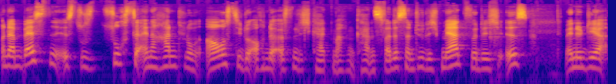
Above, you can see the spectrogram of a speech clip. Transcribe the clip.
Und am besten ist, du suchst dir eine Handlung aus, die du auch in der Öffentlichkeit machen kannst, weil das natürlich merkwürdig ist, wenn du dir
